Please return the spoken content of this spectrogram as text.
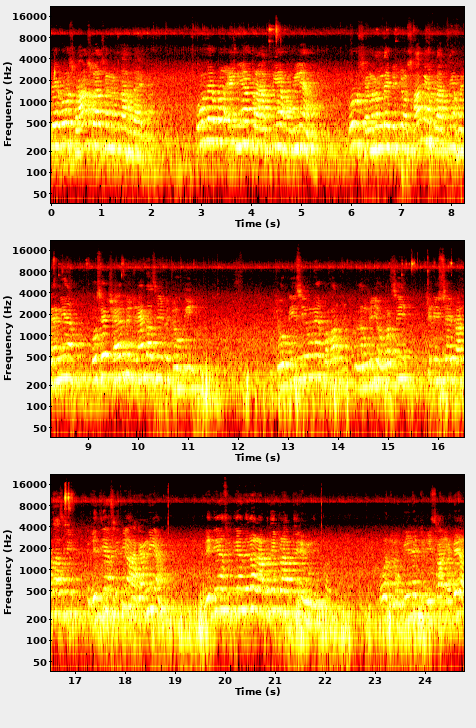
ਤੇ ਉਹ ਸਵਾਸ ਸਵਾਸ ਸਿਮਰਨ ਦਾ ਹਦਾਇਤ ਉਹਦੇ ਕੋਲ ਇੰਨੀਆਂ ਪ੍ਰਾਪਤੀਆਂ ਹੋ ਉਹ ਸਿਮਰਨ ਦੇ ਵਿੱਚੋਂ ਸਾਰੀਆਂ ਪ੍ਰਾਪਤੀਆਂ ਹੋ ਜਾਂਦੀਆਂ। ਉਸੇ ਸ਼ਹਿਰ ਵਿੱਚ ਰਹਿੰਦਾ ਸੀ ਇੱਕ ਜੋਗੀ। ਜੋਗੀ ਸੀ, ਉਹਨੇ ਬਹੁਤ ਲੰਬੀ ਉਮਰ ਸੀ। ਚਿਕਿਤਸੇ ਕਰਦਾ ਸੀ ਰਿਧੀਆਂ ਸਿੱਧੀਆਂ ਆ ਜਾਂਦੀਆਂ। ਰਿਧੀਆਂ ਸਿੱਧੀਆਂ ਦੇ ਨਾਲ ਰੱਬ ਦੀ ਪ੍ਰਾਪਤੀ ਨਹੀਂ ਹੁੰਦੀ। ਉਹ ਜੋਗੀ ਨੇ ਚਿਕਿਤਸਾ ਕੱਢਿਆ।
